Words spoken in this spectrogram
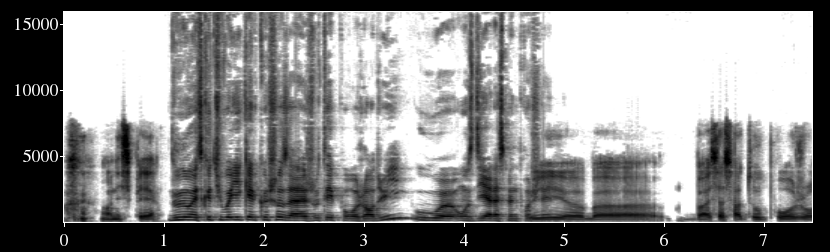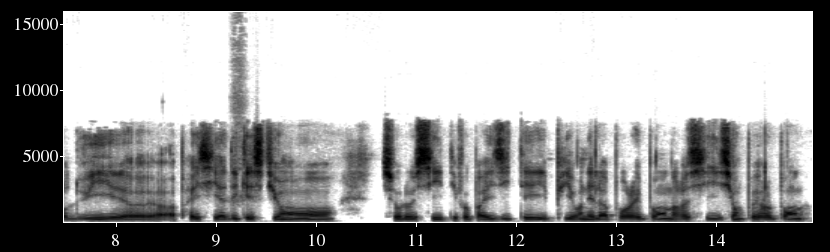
on espère. Duno, est-ce que tu voyais quelque chose à ajouter pour aujourd'hui ou on se dit à la semaine prochaine? Oui, bah, bah, ça sera tout pour aujourd'hui. après, s'il y a des questions, sur le site, il faut pas hésiter. Et puis on est là pour répondre si, on peut répondre.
